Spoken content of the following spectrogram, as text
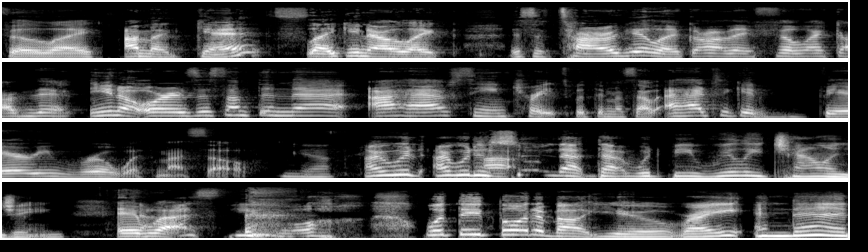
feel like I'm against? Like, you know, like it's a target, like, oh, they feel like I'm this, you know, or is it something that I have seen traits within myself? I had to get very real with myself. Yeah. I would, I would uh, assume uh, that that would be really challenging. It was. people what they thought about you, right? And then,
